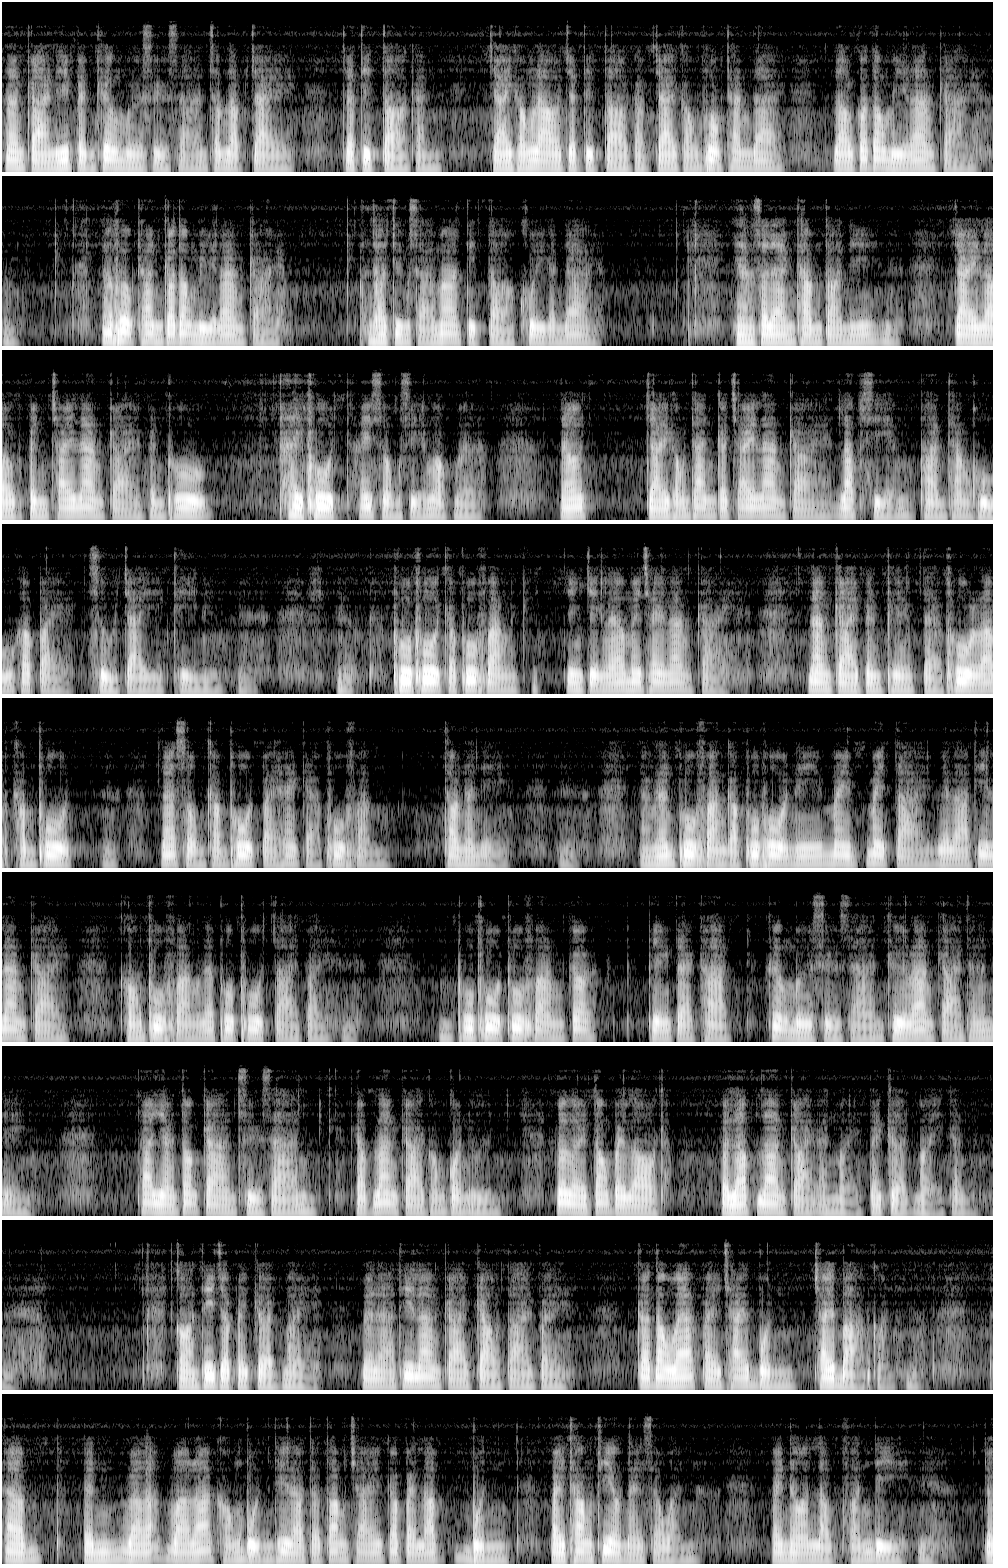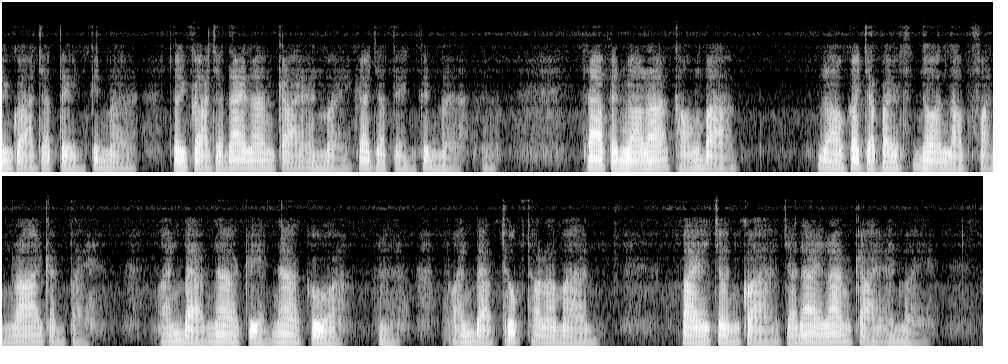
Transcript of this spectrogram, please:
ร่างกายนี้เป็นเครื่องมือสื่อสารสำหรับใจจะติดต่อกัน ใจของเราจะติดต่อกับใจของพวกท่านได้ เราก็ต้องมีร่างกาย แล้วพวกท่านก็ต้องมีร่างกาย เราจึงสามารถติดต่อคุยกันได้ อย่างแสดงธรรมตอนนี้ ใจเราเป็นใช้ร่างกายเป็นผู้ให้พูดให้ส่งเสียงออกมา แล้วใจของท่านก็ใช้ร่างกายรับเสียงผ่านทางหูเข้าไปสู่ใจอีกทีหนึ่ง ผู้พูดกับผู้ฟังจริง ๆ แล้วไม่ใช่ร่างกาย ร่างกายเป็นเพียงแต่ผู้รับคำพูด และส่งคำพูดไปให้แก่ผู้ฟังเท่านั้นเอง ดังนั้นผู้ฟังกับผู้พูดนี้ไม่ไม่ตายเวลาที่ร่างกายของผู้ฟังและผู้พูดตายไป ผู้พูดผู้ฟังก็เพียงแต่ขาดเครื่องมือสื่อสารคือร่างกายเท่านั้นเอง ถ้ายังต้องการสื่อสาร กับร่างกายของคนอื่น ก็เลยต้องไปรอไปรับร่างกายอันใหม่ ไปเกิดใหม่กัน ก่อนที่จะไปเกิดใหม่ เวลาที่ร่างกายเก่าตายไป ก็ต้องแวะไปใช้บุญใช้บาปก่อน ถ้าเป็นวาระวาระของบุญที่เราจะต้องใช้ก็ไปรับบุญไปท่องเที่ยวในสวรรค์ ไปนอนหลับฝันดี จนกว่าจะตื่นขึ้นมา จนกว่าจะได้ร่างกายอันใหม่ก็จะตื่นขึ้นมา ถ้าเป็นวาระของบาป เราก็จะไปนอนหลับฝันร้ายกันไปฝันแบบน่าเกลียดน่ากลัวฝันแบบทุกข์ทรมาน ไปจนกว่าจะได้ร่างกายอันใหม่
